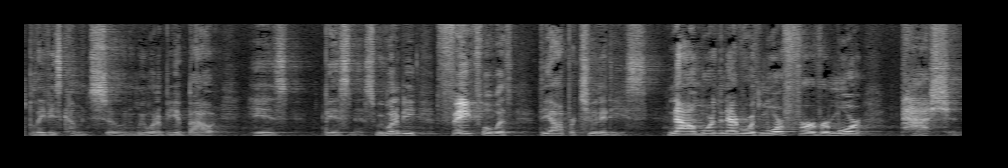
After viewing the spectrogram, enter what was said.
I believe he's coming soon. We want to be about his business. We want to be faithful with the opportunities, now more than ever, with more fervor, more passion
